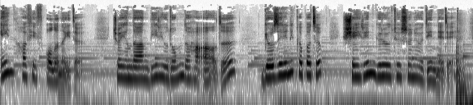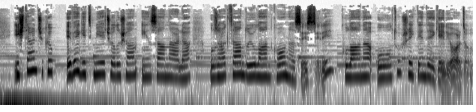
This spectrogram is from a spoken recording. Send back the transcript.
en hafif olanıydı. Çayından bir yudum daha aldı, gözlerini kapatıp şehrin gürültüsünü dinledi. İşten çıkıp eve gitmeye çalışan insanlarla uzaktan duyulan korna sesleri kulağına uğultu şeklinde geliyordu.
